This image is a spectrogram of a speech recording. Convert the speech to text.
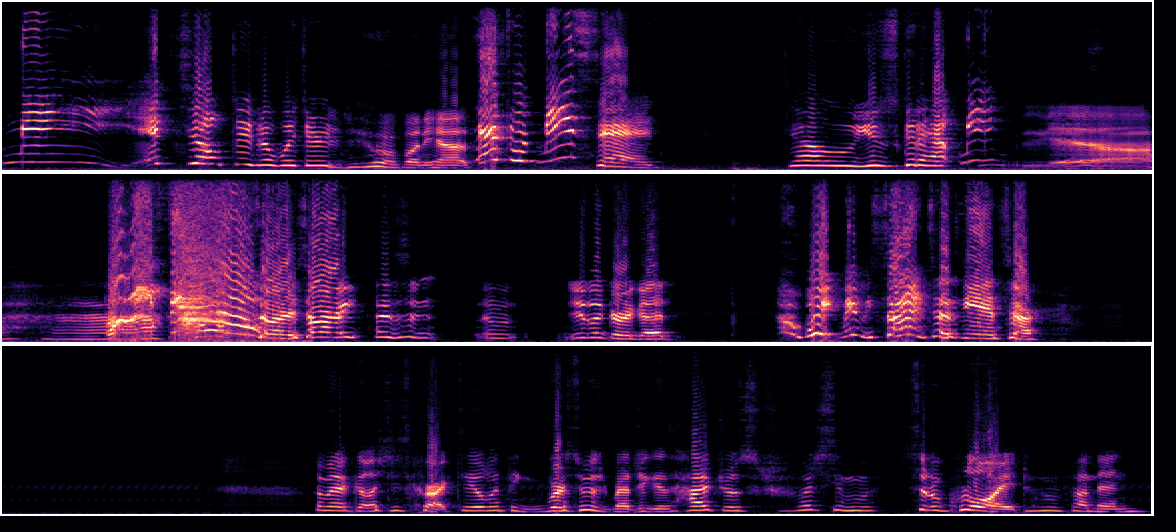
Me! It's Insulted the wizard. You have a funny hat? That's what me said! So, you just gonna help me? Yeah. Oh, Uh, no! sorry, sorry. I didn't, um, you look very good. Wait, maybe science has the answer. Oh my god, she's correct. The only thing worse with magic is hydroxychloroquine found in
